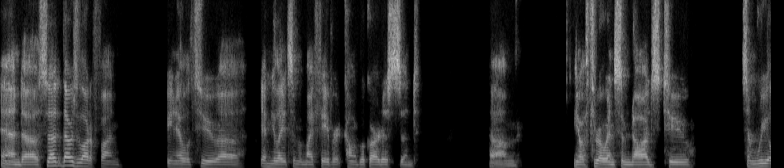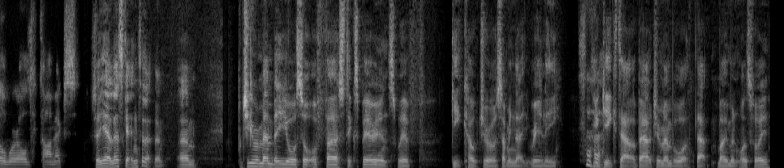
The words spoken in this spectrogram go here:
and uh, so that, that, was a lot of fun being able to uh, emulate some of my favorite comic book artists and um, you know throw in some nods to some real world comics. So yeah, let's get into that then. Um, do you remember your sort of first experience with geek culture or something that you really you geeked out about? Do you remember what that moment was for you?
